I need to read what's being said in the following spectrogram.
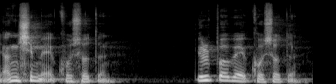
양심의 고소든 율법의 고소든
